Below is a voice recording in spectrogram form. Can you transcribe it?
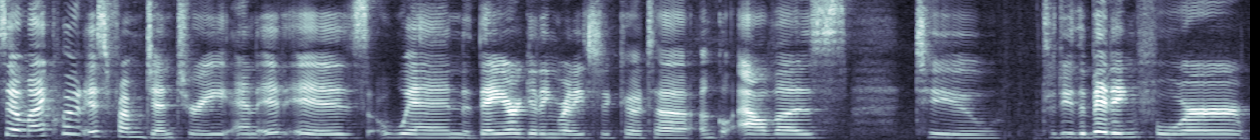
So my quote is from Gentry, and it is when they are getting ready to go to Uncle Alva's to to do the bidding for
